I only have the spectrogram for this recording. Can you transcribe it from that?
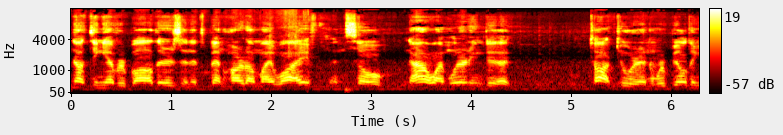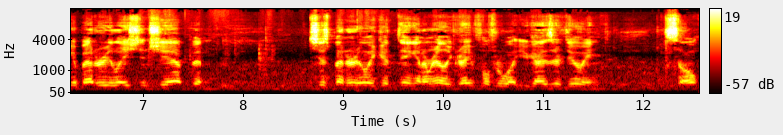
nothing ever bothers, and it's been hard on my wife. And so now I'm learning to talk to her, and we're building a better relationship. And it's just been a really good thing, and I'm really grateful for what you guys are doing. So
